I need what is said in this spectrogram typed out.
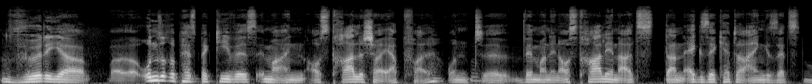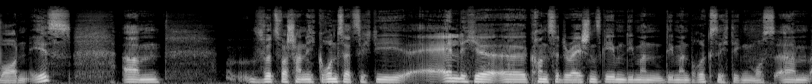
würde ja, äh, unsere Perspektive ist immer ein australischer Erbfall. Und mhm. äh, wenn man in Australien als dann Executor eingesetzt worden ist, ähm, wird es wahrscheinlich grundsätzlich die ähnliche äh, Considerations geben, die man, die man berücksichtigen muss. Ähm,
